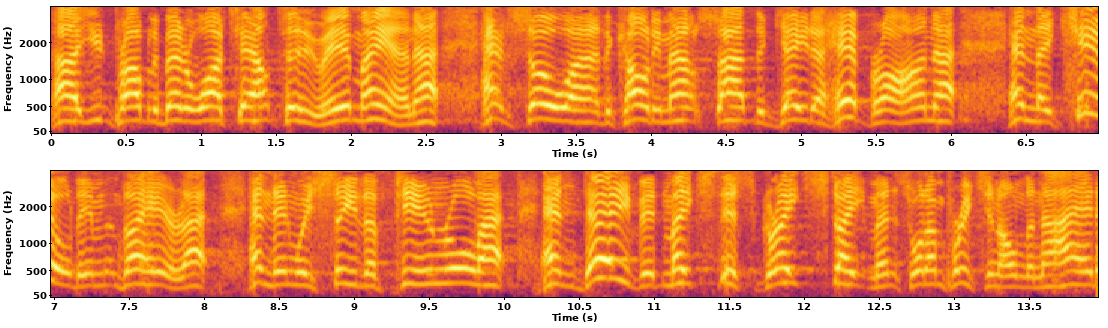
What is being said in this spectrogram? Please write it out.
uh, you'd probably better watch out too. Amen. and so uh, they caught him outside the gate of Hebron uh, and they killed him there. Uh, and then we see the funeral and David makes this great statement. It's what I'm preaching on tonight.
